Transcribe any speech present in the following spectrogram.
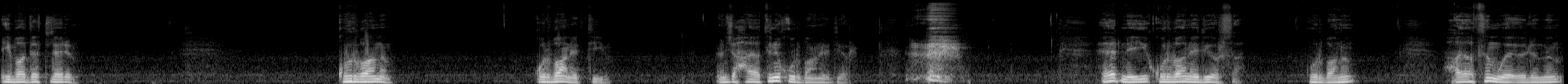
ibadetlerim, kurbanım, kurban ettiğim. Önce hayatını kurban ediyor. Her neyi kurban ediyorsa, kurbanım, hayatım ve ölümüm,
